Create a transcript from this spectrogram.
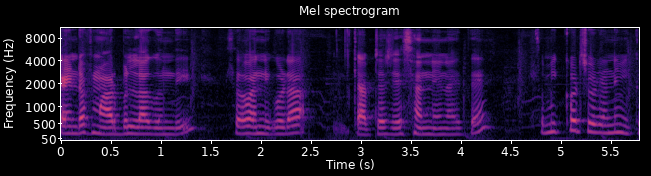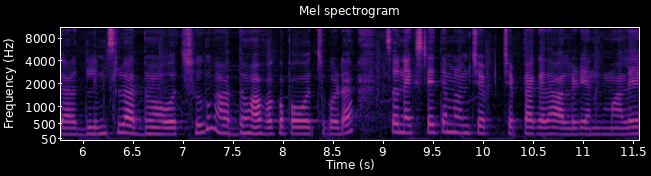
కైండ్ ఆఫ్ మార్బుల్ లాగా ఉంది. సో అవన్నీ కూడా క్యాప్చర్ చేశాను నేనైతే. సో మీకు కూడా చూడండి మీకు ఆ గ్లిమ్స్లో అర్థం అవ్వచ్చు అర్థం అవ్వకపోవచ్చు కూడా. సో నెక్స్ట్ అయితే మనం చెప్ చెప్పా కదా ఆల్రెడీ మాలే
